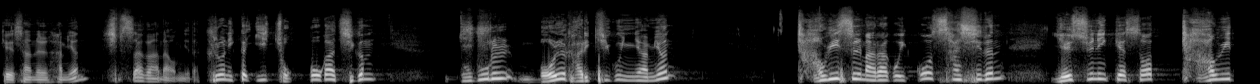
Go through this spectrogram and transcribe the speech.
계산을 하면 14가 나옵니다. 그러니까 이 족보가 지금 누구를 뭘 가리키고 있냐면 다윗을 말하고 있고 사실은 예수님께서 다윗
